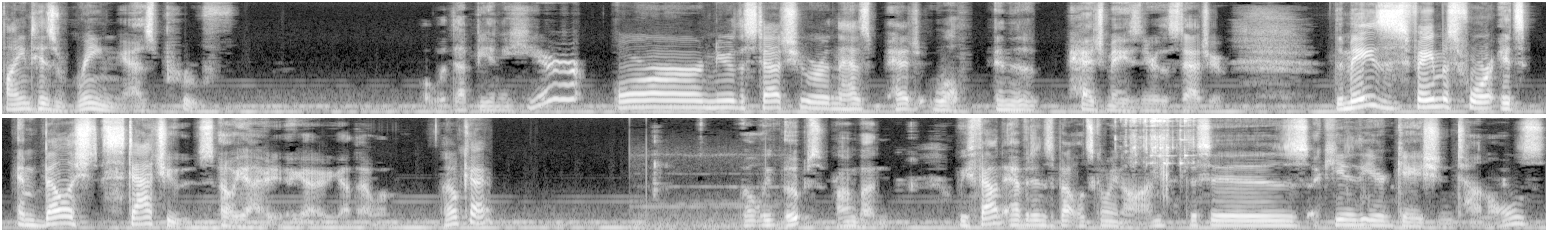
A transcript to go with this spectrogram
find his ring as proof. What would that be in here or near the statue or in the hedge? Well, in the hedge maze near the statue. The maze is famous for its embellished statues. Oh yeah, I I got that one. Okay. Well, we oops, wrong button. We found evidence about what's going on. This is a key to the irrigation tunnels.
